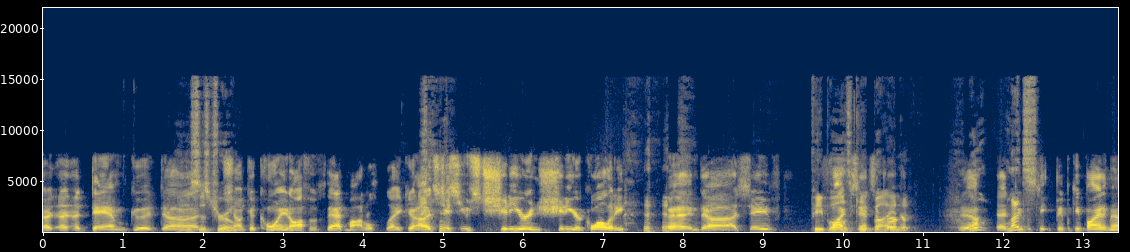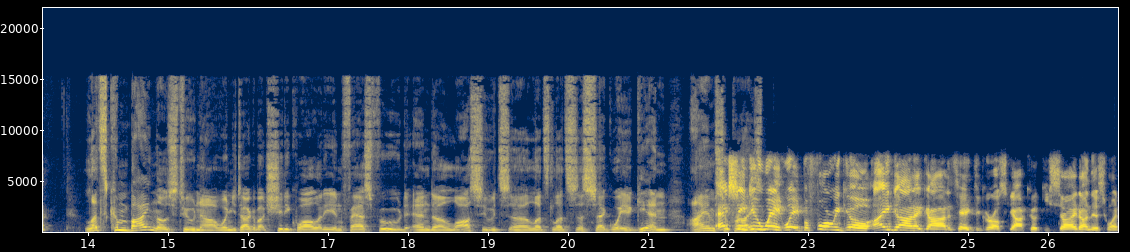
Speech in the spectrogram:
a, a, damn good uh, This is true. chunk of coin off of that model. Like, uh, it's just used shittier and shittier quality and uh, save People five keep buying burger. it. Yeah, Well, and let's- people keep, people keep buying it, man. Let's combine those two now. When you talk about shitty quality and fast food and uh, lawsuits, uh, let's let's uh, segue again. I am surprised. Actually, do wait, wait. Before we go, I gotta gotta take the Girl Scout cookie side on this one.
